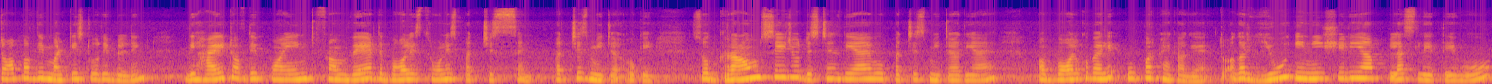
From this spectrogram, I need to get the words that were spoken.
top of the multi storey building the height of the point from where the ball is thrown is पच्चीस पच्चीस metre okay okay. So so, ground से जो डिस्टेंस दिया है वो 25 मीटर दिया है और बॉल को पहले ऊपर फेंका गया है। तो अगर u इनिशियली आप प्लस लेते हो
